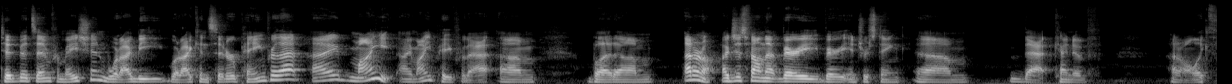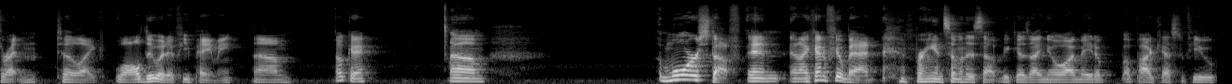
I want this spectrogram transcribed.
tidbits of information. Would I be would I consider paying for that? I might. I might pay for that. Um, but um, I don't know. I just found that very, very interesting. Um, that kind of, I don't know, like threaten to like, well, I'll do it if you pay me. Um, okay. Um, more stuff, and and I kind of feel bad bringing some of this up because I know I made a, a podcast a few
